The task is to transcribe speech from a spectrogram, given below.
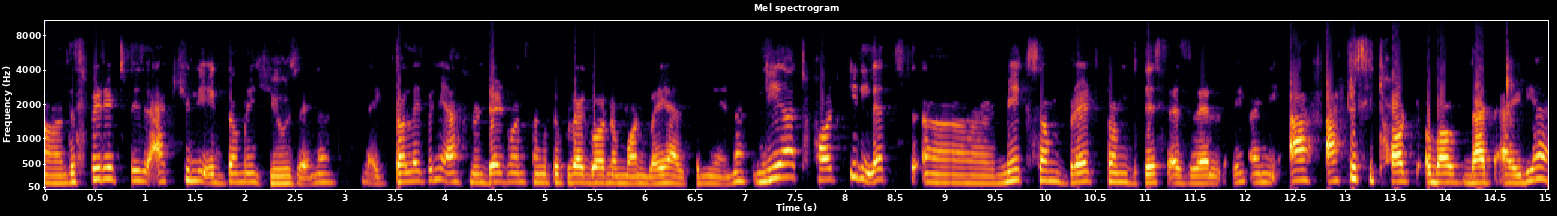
the spirits is actually एकदमै ह्युज होइन लाइक जसलाई पनि आफ्नो डेड वानसँग त्यो कुरा गर्न मन भइहाल्छ नि होइन लिया थट कि लेट्स मेक सम ब्रेड फ्रम दिस एज वेल है अनि आफ्टर सी थट अबाउट द्याट आइडिया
